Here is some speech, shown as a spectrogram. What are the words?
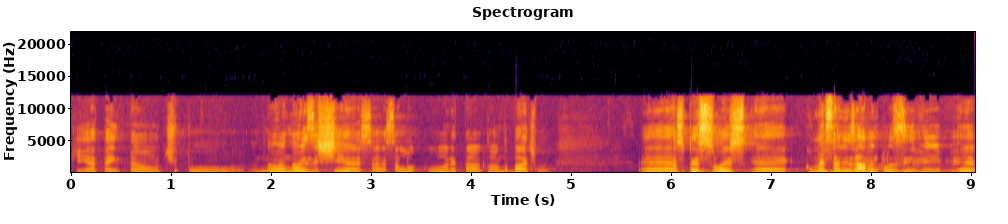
que até então tipo não, não existia essa, essa loucura e tal em torno do Batman. É, as pessoas é, comercializavam inclusive é,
